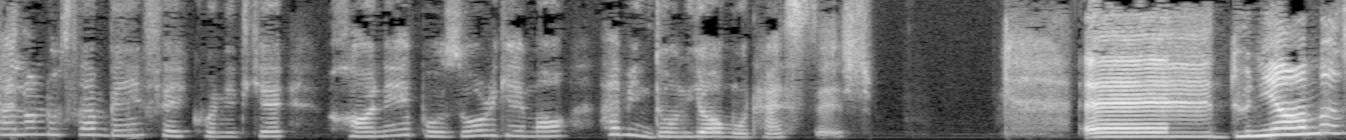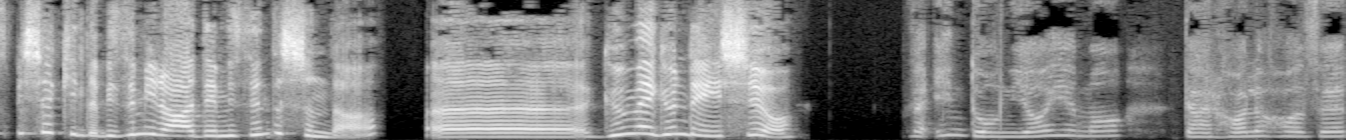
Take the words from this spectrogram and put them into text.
الان لطفا به این فکر کنید که خانه بزرگ ما همین دنیامون هستش Ee, dünyamız bir şekilde bizim irademizin dışında ee, gün ve gün değişiyor. و این دنیای ما در حال حاضر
